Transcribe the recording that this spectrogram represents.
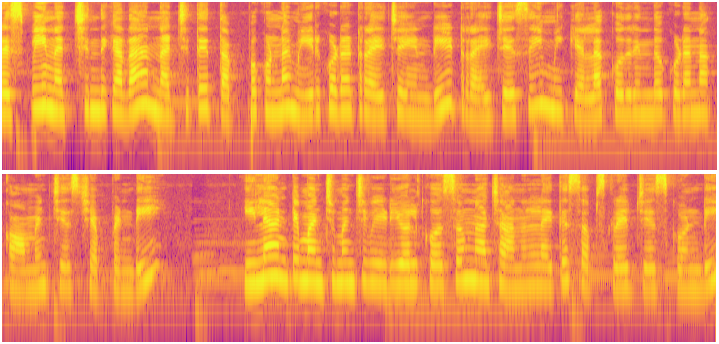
రెసిపీ నచ్చింది కదా నచ్చితే తప్పకుండా మీరు కూడా ట్రై చేయండి. ట్రై చేసి మీకు ఎలా కుదిరిందో కూడా నాకు కామెంట్ చేసి చెప్పండి. ఇలాంటి మంచి మంచి వీడియోల కోసం నా ఛానల్ని అయితే సబ్స్క్రైబ్ చేసుకోండి.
